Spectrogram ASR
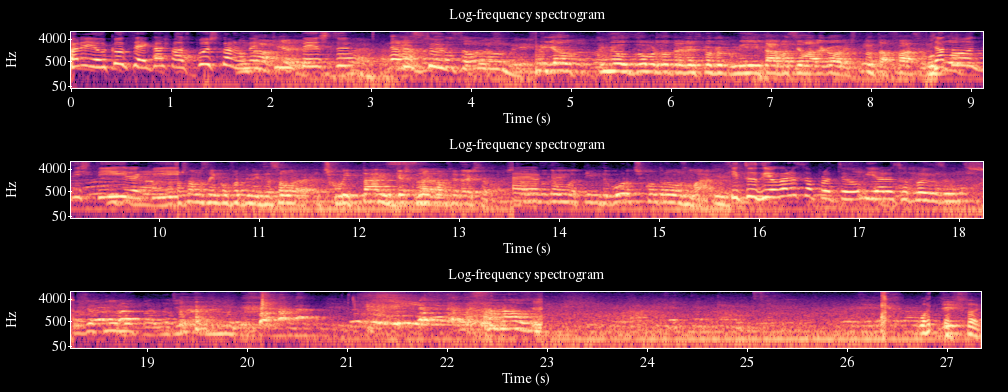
Olha, ele consegue, estás fácil. Pois, claro, onde é que tu meteste isso tudo? O Miguel comeu o dobro da outra vez do que eu comi e está a vacilar agora. Isto não está fácil. Já estão a desistir aqui. Nós estamos em confraternização a descobrir táticas como é que vamos ter esta voz. Estamos a fazer uma time de gordos contra os magros. E tu, Diogo, olha só para o teu e olha só para os outros. Mas eu comi muito, legit comi muito. What the fuck?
